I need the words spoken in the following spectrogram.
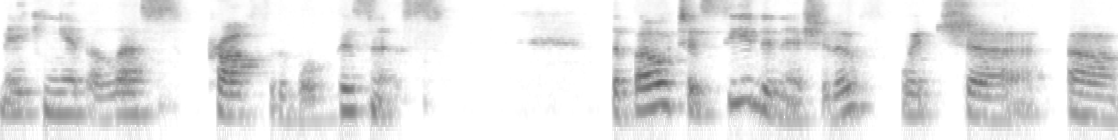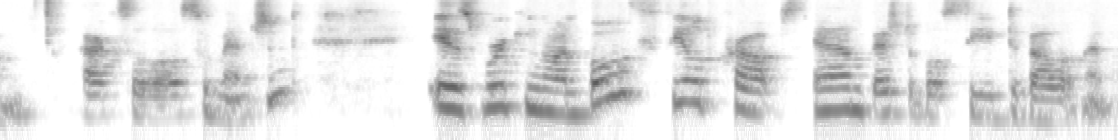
making it a less profitable business. The Bauta Seed initiative, which uh, um, Axel also mentioned, is working on both field crops and vegetable seed development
